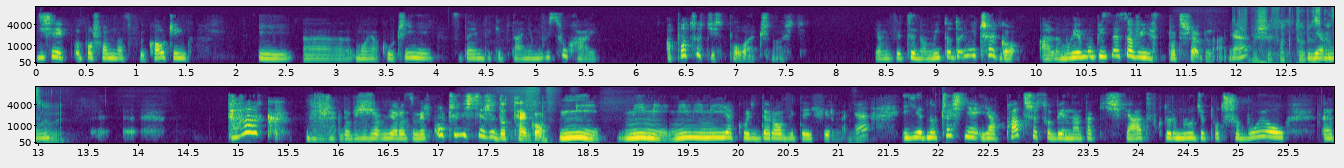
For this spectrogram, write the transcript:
Dzisiaj poszłam na swój coaching i e, moja coachini zadaje mi takie pytanie, mówi, słuchaj, a po co ci społeczność? Ja mówię, ty, no mi to do niczego, ale mojemu biznesowi jest potrzebna, nie? Żeby się faktury ja zgadzały. Jak dobrze, że mnie rozumiesz. Oczywiście, że do tego mi, mi, mi, mi, mi, mi jako liderowi tej firmy, nie? I jednocześnie ja patrzę sobie na taki świat, w którym ludzie potrzebują e,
